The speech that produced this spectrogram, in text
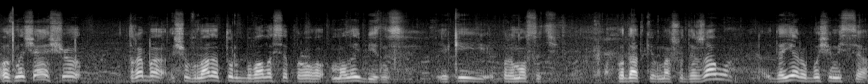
означає, що треба, щоб влада турбувалася про малий бізнес, який приносить податки в нашу державу, дає робочі місця.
